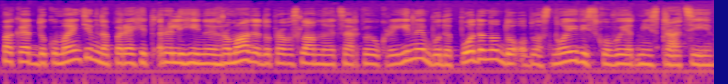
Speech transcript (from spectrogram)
Пакет документів на перехід релігійної громади до Православної церкви України буде подано до обласної військової адміністрації.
